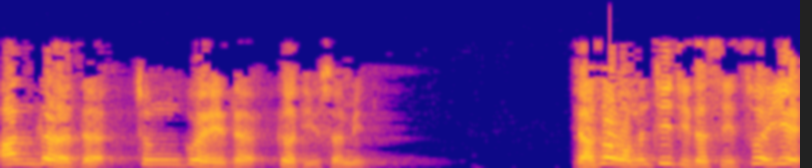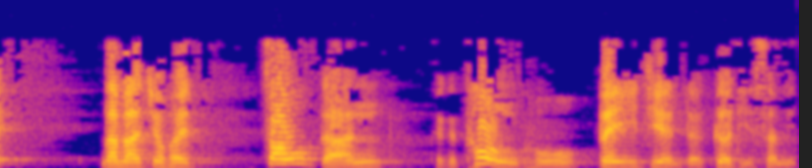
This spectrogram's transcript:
安乐的尊贵的个体生命；假设我们积极的是罪业，那么就会招感这个痛苦卑贱的个体生命。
